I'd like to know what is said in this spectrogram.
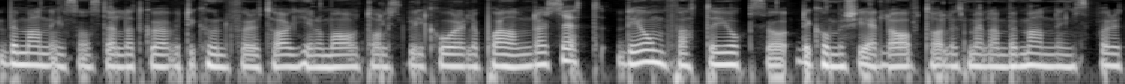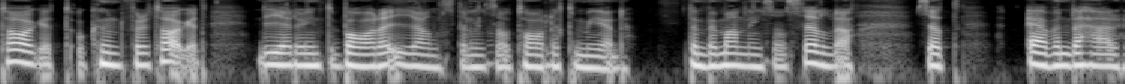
bemanningsanställda att gå över till kundföretag genom avtalsvillkor eller på andra sätt. Det omfattar ju också det kommersiella avtalet mellan bemanningsföretaget och kundföretaget. Det gäller inte bara i anställningsavtalet med den bemanningsanställda. Så att även det här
